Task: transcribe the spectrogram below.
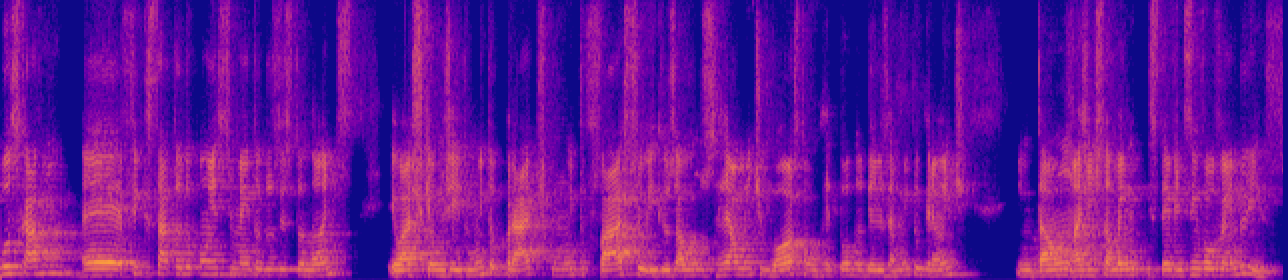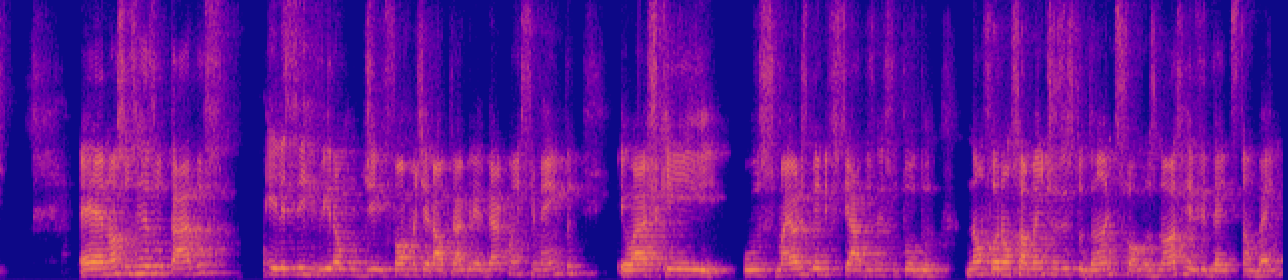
buscavam é, fixar todo o conhecimento dos estudantes. Eu acho que é um jeito muito prático, muito fácil e que os alunos realmente gostam, o retorno deles é muito grande. Então, a gente também esteve desenvolvendo isso. É, nossos resultados eles serviram de forma geral para agregar conhecimento. Eu acho que os maiores beneficiados nisso tudo não foram somente os estudantes, fomos nós residentes também.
